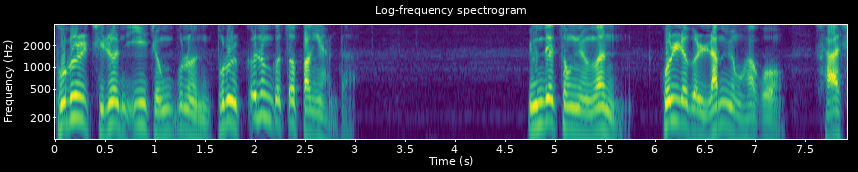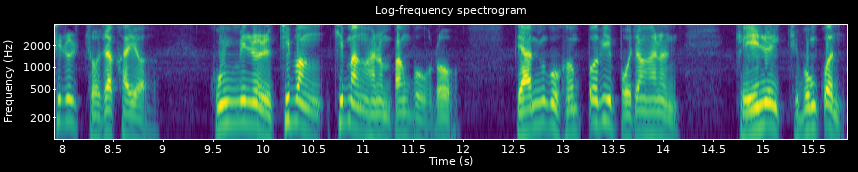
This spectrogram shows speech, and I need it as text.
불을 지른 이 정부는 불을 끄는 것도 방해한다. 윤 대통령은 권력을 남용하고 사실을 조작하여 국민을 기망, 기망하는 방법으로 대한민국 헌법이 보장하는 개인의 기본권,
